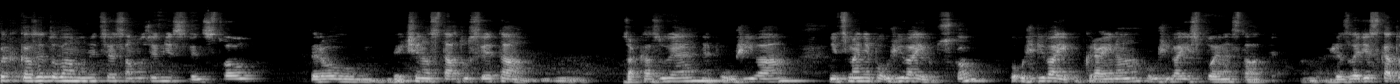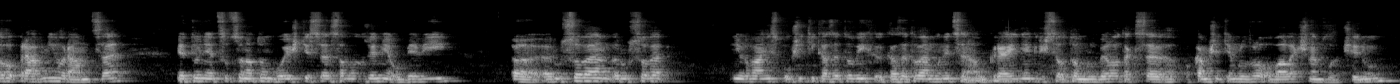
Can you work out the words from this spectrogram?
Tak kazetová munice je samozřejmě svinstvo, kterou většina států světa zakazuje, nepoužívá. Nicméně používají Rusko, používají Ukrajina, používají Spojené státy. Takže z hlediska toho právního rámce je to něco, co na tom bojišti se samozřejmě objeví. Eh, Rusové, Rusové udělování z použití kazetových, kazetové munice na Ukrajině. Když se o tom mluvilo, tak se okamžitě mluvilo o válečném zločinu.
